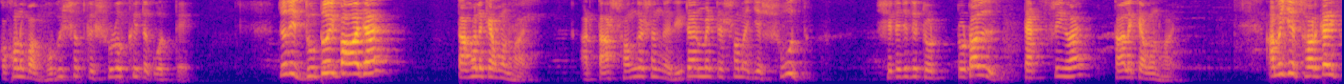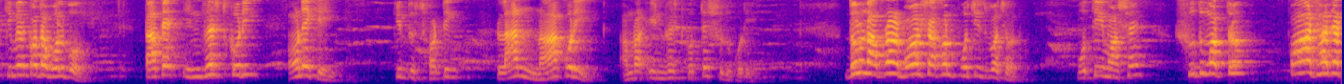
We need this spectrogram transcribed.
কখনো বা ভবিষ্যৎকে সুরক্ষিত করতে। যদি দুটোই পাওয়া যায়, তাহলে কেমন হয়? আর তার সঙ্গে সঙ্গে রিটায়ারমেন্টের সময় যে সুদ, সেটা যদি টোটাল ট্যাক্স ফ্রি হয়, তাহলে কেমন হয়? আমি যে সরকারি স্কিমের কথা বলব, তাতে ইনভেস্ট করি অনেকেই, কিন্তু সঠিক প্ল্যান না করেই আমরা ইনভেস্ট করতে শুরু করি। ধরুন আপনার বয়স এখন পঁচিশ বছর, প্রতি মাসে শুধুমাত্র পাঁচ হাজার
